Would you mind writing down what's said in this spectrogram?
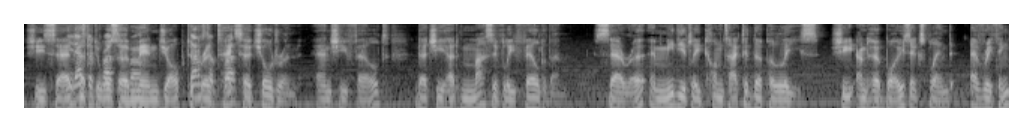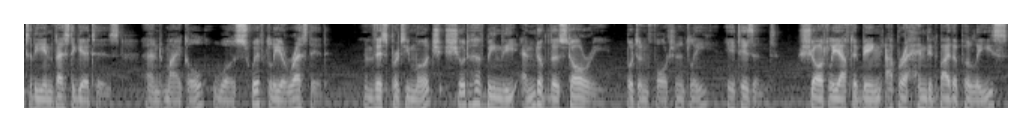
She said yeah, that it was her bro. main job to that's protect depressing. her children, and she felt that she had massively failed them. Sarah immediately contacted the police. She and her boys explained everything to the investigators, and Michael was swiftly arrested. This pretty much should have been the end of the story, but unfortunately, it isn't. Shortly after being apprehended by the police,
